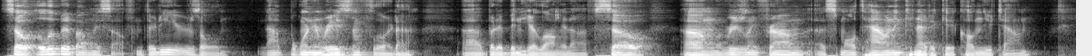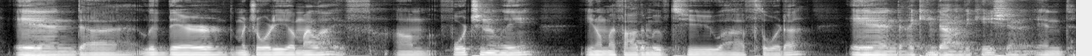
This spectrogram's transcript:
So, a little bit about myself. I'm 38 years old, not born and raised in Florida, uh, but I've been here long enough. So, um, originally from a small town in Connecticut called Newtown, and uh, lived there the majority of my life. Um, fortunately, you know, my father moved to uh, Florida, and I came down on vacation, and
